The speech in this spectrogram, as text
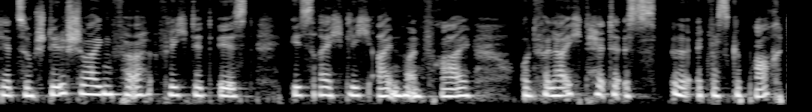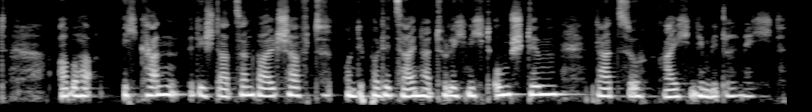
der zum Stillschweigen verpflichtet ist, ist rechtlich einwandfrei. Und vielleicht hätte es äh, etwas gebracht, aber ich kann die Staatsanwaltschaft und die Polizei natürlich nicht umstimmen. Dazu reichen die Mittel nicht.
